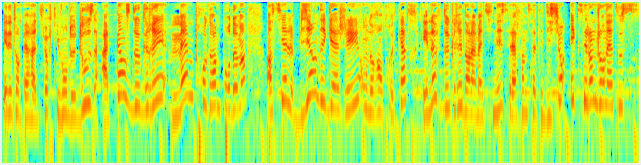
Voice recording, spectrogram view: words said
et des températures qui vont de 12 à 15 degrés. Même programme pour demain. Un ciel bien dégagé. On aura entre 4 et 9 degrés dans la matinée. C'est la fin de cette édition. Excellente journée à tous.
